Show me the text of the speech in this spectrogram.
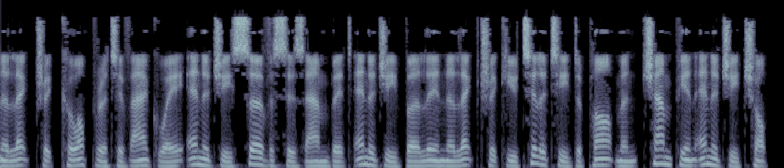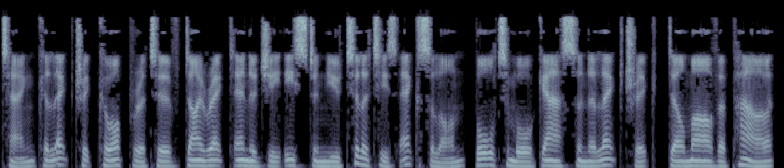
Electric Cooperative Agway Energy Services Ambit Energy Berlin Electric Utility Department Champion Energy Choptank Electric Cooperative Direct Energy Eastern Utilities Exelon, Baltimore Gas and Electric, Delmarva Power,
